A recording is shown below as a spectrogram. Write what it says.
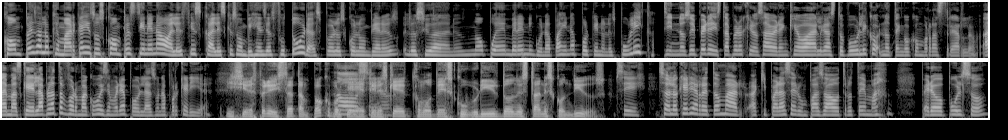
compes a lo que marca y esos compes tienen avales fiscales que son vigencias futuras, pero los colombianos, los ciudadanos no pueden ver en ninguna página porque no los publican. Si no soy periodista, pero quiero saber en qué va el gasto público, no tengo cómo rastrearlo. Además que la plataforma, como dice María Paula, es una porquería. Y si eres periodista tampoco, porque No, sí, tienes no. que como descubrir dónde están escondidos. Sí, solo quería retomar aquí para hacer un paso a otro tema, pero Pulso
